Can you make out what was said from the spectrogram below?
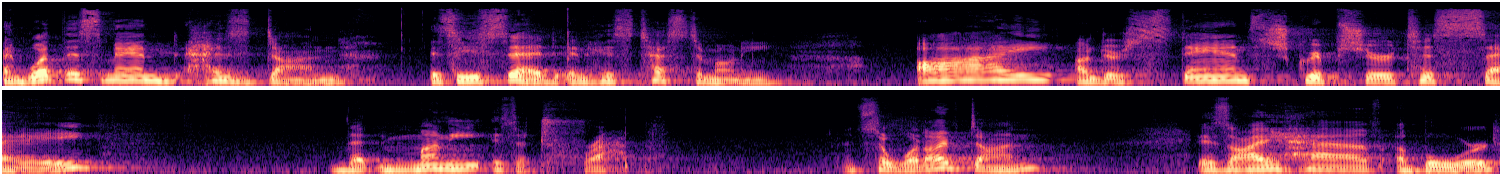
And what this man has done is he said in his testimony, I understand Scripture to say that money is a trap. And so, what I've done is I have a board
